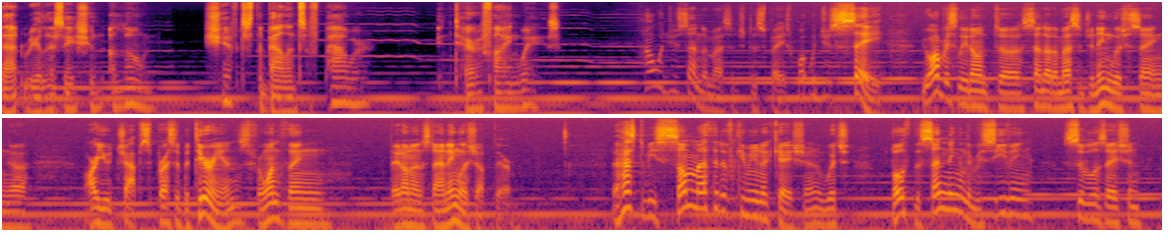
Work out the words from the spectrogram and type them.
That realization alone shifts the balance of power in terrifying ways. How would you send a message to space? What would you say? You obviously don't uh, send out a message in English saying, uh, Are you chaps Presbyterians? For one thing, they don't understand English up there. There has to be some method of communication which both the sending and the receiving civilization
